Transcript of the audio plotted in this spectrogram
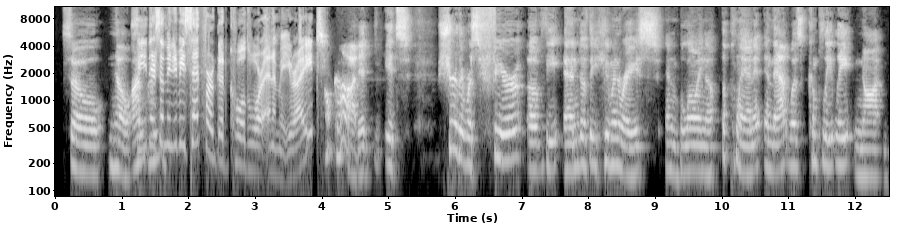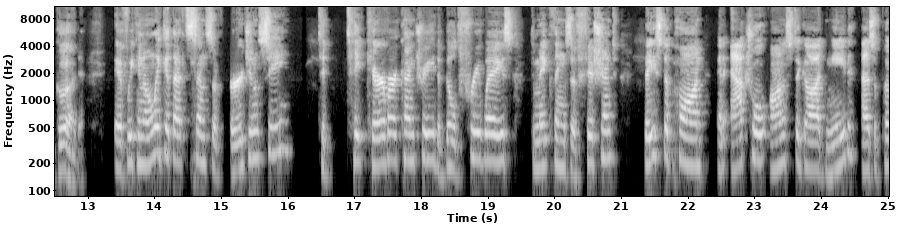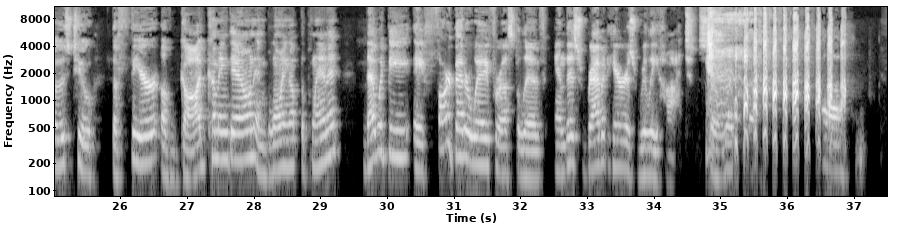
So no, see, I'm, there's I'm, something to be said for a good Cold War enemy, right? Oh God, it, it's sure there was fear of the end of the human race and blowing up the planet, and that was completely not good. If we can only get that sense of urgency to take care of our country, to build freeways, to make things efficient, based upon an actual honest to God need, as opposed to the fear of God coming down and blowing up the planet, that would be a far better way for us to live. And this rabbit hair is really hot. So uh,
